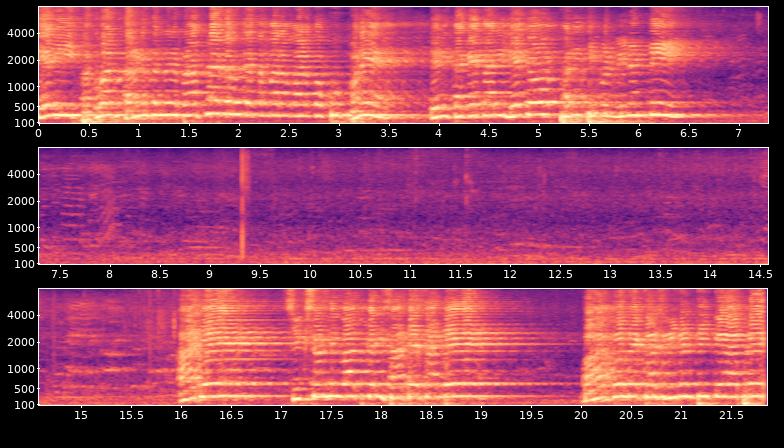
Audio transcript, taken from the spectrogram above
તેવી ભગવાન ધરણીધરને પ્રાર્થના કરું કે તમારા બાળકો ખૂબ ભણે. તેની તકેદારી લેજો. ફરીથી પણ વિનંતી. આજે શિક્ષણની વાત કરી સાથે સાથે બાળકોને ખાસ વિનંતી કે આપણે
